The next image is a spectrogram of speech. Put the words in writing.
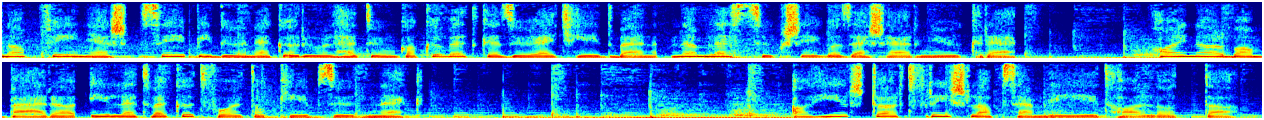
Napfényes, szép időnek örülhetünk a következő egy hétben, nem lesz szükség az esernyőkre. Hajnalban pára, illetve kötfoltok képződnek. A Hírstart friss lapszemléjét hallotta.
